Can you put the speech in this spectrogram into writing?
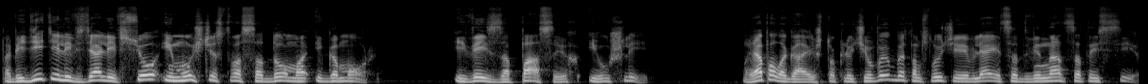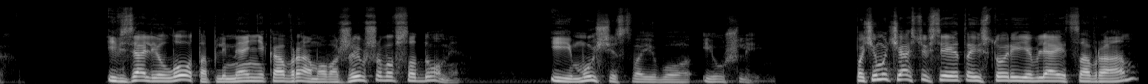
Победители взяли все имущество Содома и Гоморы и весь запас их и ушли. Но я полагаю, что ключевым в этом случае является 12 стих. «И взяли Лота, племянника Авраамова, жившего в Содоме, и имущество его, и ушли». Почему частью всей этой истории является Авраам?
